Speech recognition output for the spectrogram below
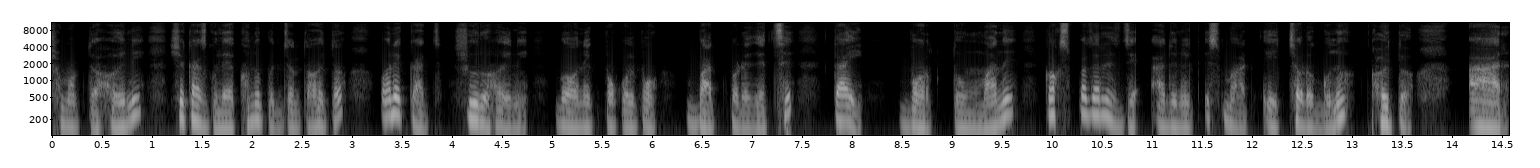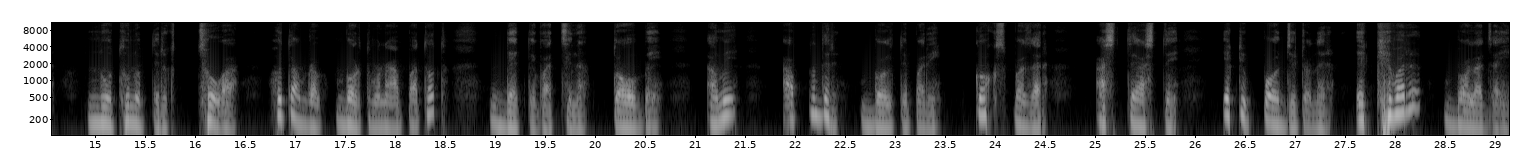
সমাপ্ত হয়নি। সে কাজগুলো এখনও পর্যন্ত হয়তো অনেক কাজ শুরু হয়নি বা অনেক প্রকল্প বাদ পড়ে গেছে। তাই বর্তমানে কক্সবাজারের যে আধুনিক স্মার্ট এই সড়কগুলো হয়তো আর নতুনত্বের ছোঁয়া হয়তো আমরা বর্তমানে আপাতত দেখতে পাচ্ছি না। তবে আমি আপনাদের বলতে পারি। কক্সবাজার আস্তে আস্তে একটি পর্যটনের একেবারে বলা যায়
